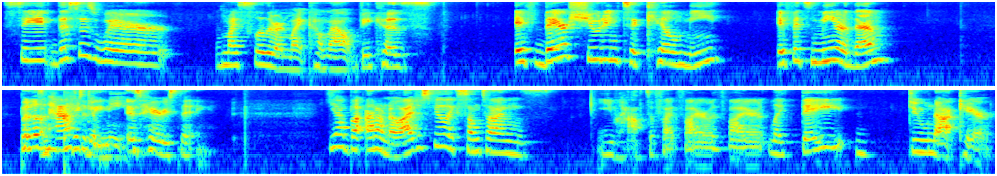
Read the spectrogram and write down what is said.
See, this is where my Slytherin might come out because if they're shooting to kill me, if it's me or them, But it doesn't have to be. me. Is Harry's thing. yeah, but I don't know. I just feel like sometimes you have to fight fire with fire. Like they do not care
